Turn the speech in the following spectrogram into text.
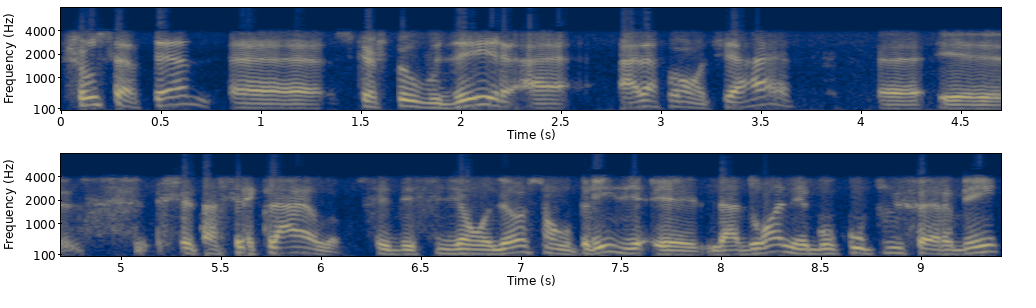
Chose certaine, euh, ce que je peux vous dire à, à la frontière, euh, c'est assez clair. Ces décisions-là sont prises. Et la douane est beaucoup plus fermée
